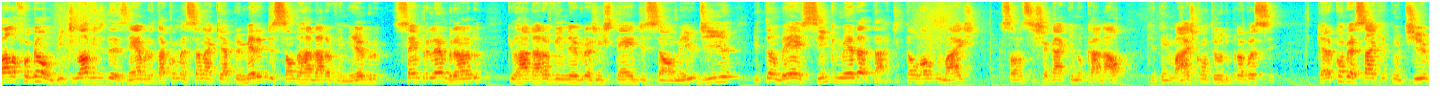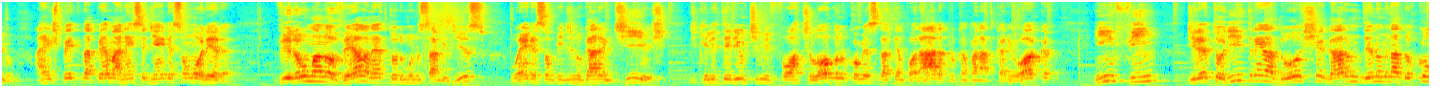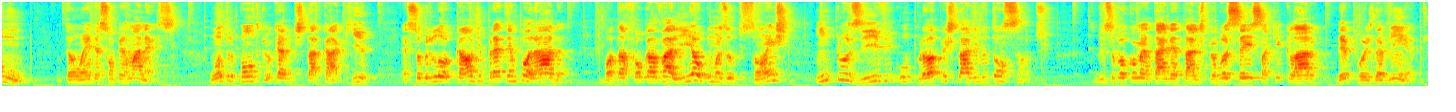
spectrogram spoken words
Fala Fogão, 29 de dezembro, está começando aqui a primeira edição do Radar Alvinegro. Sempre lembrando que o Radar Alvinegro a gente tem a edição ao meio-dia e também às 5 e meia da tarde. Então logo mais é só você chegar aqui no canal que tem mais conteúdo para você. Quero conversar aqui contigo a respeito da permanência de Anderson Moreira. Virou uma novela, né? Todo mundo sabe disso. O Anderson pedindo garantias de que ele teria um time forte logo no começo da temporada para o Campeonato Carioca. E enfim, diretoria e treinador chegaram no denominador comum então o Anderson permanece. Um outro ponto que eu quero destacar aqui é sobre local de pré-temporada. O Botafogo avalia algumas opções, inclusive o próprio estádio do Tom Santos. Tudo isso eu vou comentar em detalhes para vocês, só que claro, depois da vinheta.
